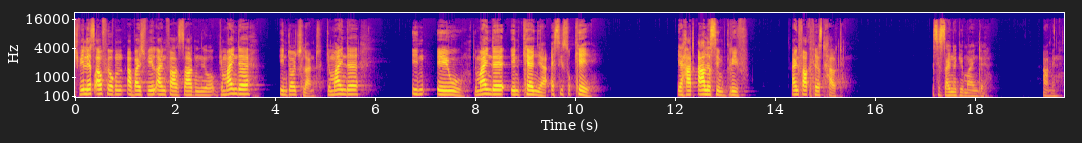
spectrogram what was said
ich will jetzt aufhören, aber ich will einfach sagen, Gemeinde in Deutschland, Gemeinde in EU, Gemeinde in Kenia, es ist okay. Er hat alles im Griff. Einfach festhalten. Es ist seine Gemeinde. Amen.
